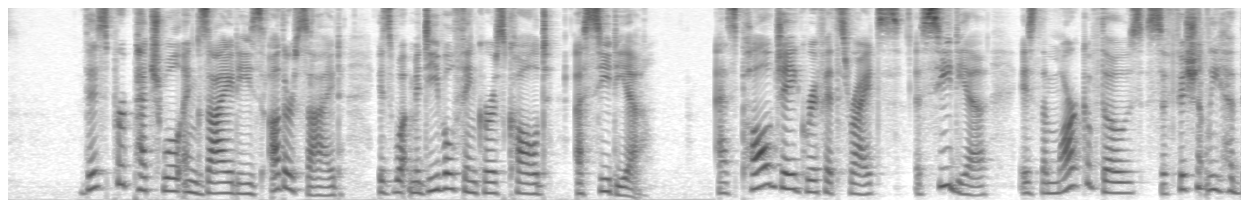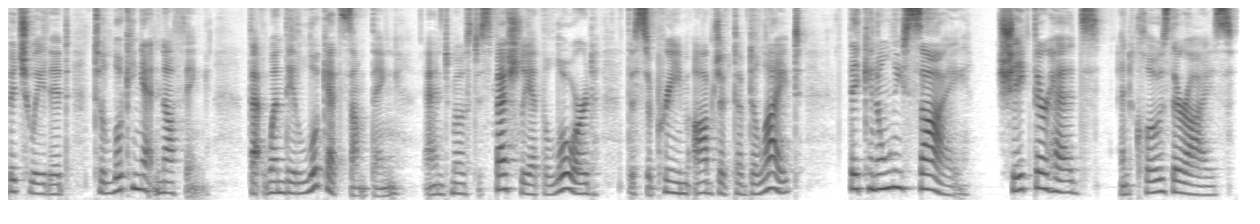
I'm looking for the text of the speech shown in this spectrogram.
This perpetual anxiety's other side is what medieval thinkers called acedia. As Paul J. Griffiths writes, acedia is the mark of those sufficiently habituated to looking at nothing that when they look at something, and most especially at the Lord, the supreme object of delight, they can only sigh, shake their heads, and close their eyes.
